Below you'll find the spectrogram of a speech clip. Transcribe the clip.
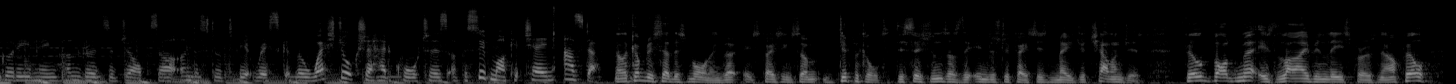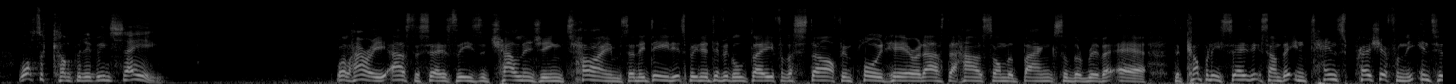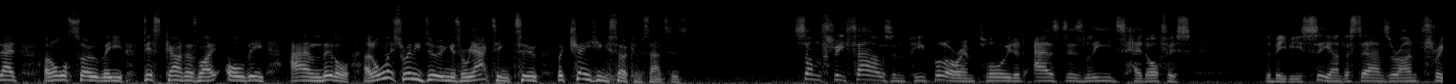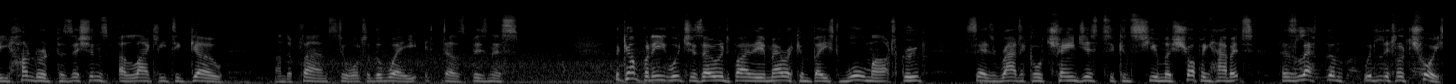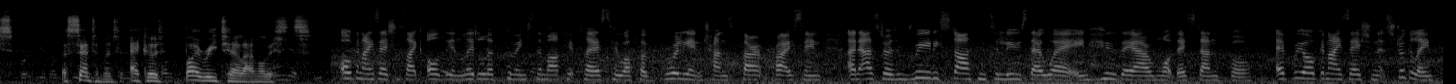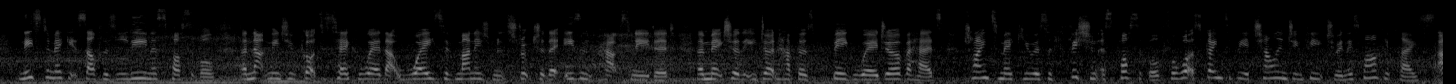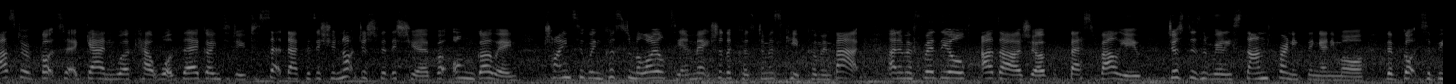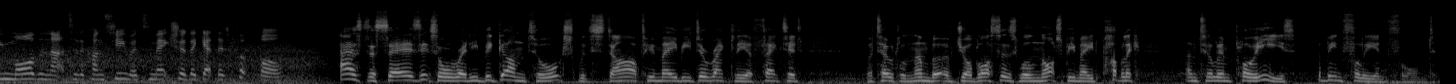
good evening. Hundreds of jobs are understood to be at risk at the West Yorkshire headquarters of the supermarket chain Asda. Now, the company said this morning that it's facing some difficult decisions as the industry faces major challenges. Phil Bodmer is live in Leeds for us now. Phil, what's the company been saying? Well, Harry, Asda says these are challenging times, and indeed it's been a difficult day for the staff employed here at Asda House on the banks of the River Aire. The company says it's under intense pressure from the internet and also the discounters like Aldi and Lidl, and all it's really doing is reacting to the changing circumstances. Some 3,000 people are employed at Asda's Leeds head office. The BBC understands around 300 positions are likely to go under plans to alter the way it does business. The company, which is owned by the American based Walmart Group, says radical changes to consumer shopping habits has left them with little choice, a sentiment echoed by retail analysts. Organisations like Aldi and Lidl have come into the marketplace who offer brilliant transparent pricing and Asda is really starting to lose their way in who they are and what they stand for every organisation that's struggling needs to make itself as lean as possible. And that means you've got to take away that weight of management structure that isn't perhaps needed and make sure that you don't have those big wage overheads, trying to make you as efficient as possible for what's going to be a challenging future in this marketplace. Asda have got to again work out what they're going to do to set their position not just for this year but ongoing, trying to win customer loyalty and make sure the customers keep coming back. And I'm afraid the old adage of best value just doesn't really stand for anything anymore. They've got to be more than that to the consumer to make sure they get the footfall. Asda says it's already begun talks with staff who may be directly affected. The total number of job losses will not be made public until employees have been fully informed.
